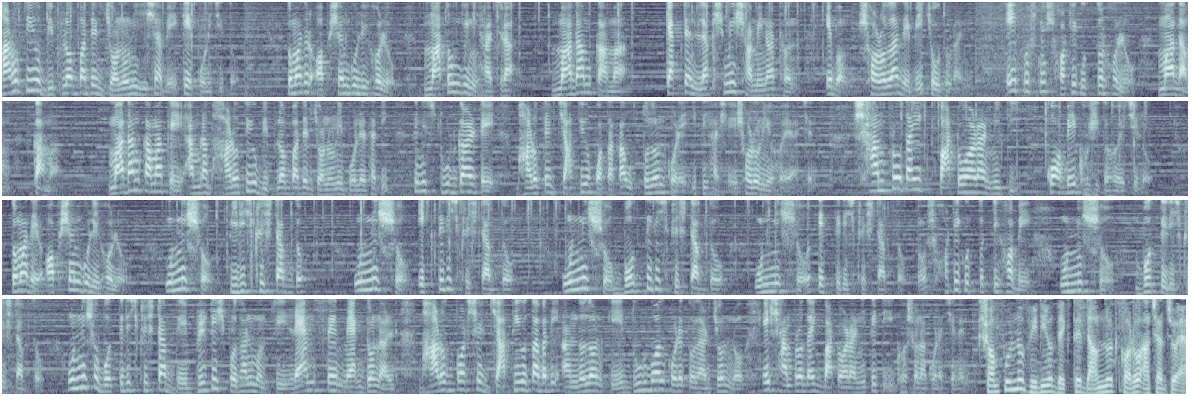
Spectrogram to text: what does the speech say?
ভারতীয় বিপ্লববাদের জননী হিসাবে কে পরিচিত? তোমাদের অপশনগুলি হল মাতঙ্গিনী হাজরা, মাদাম কামা, ক্যাপ্টেন লক্ষ্মী স্বামীনাথন এবং সরলা দেবী চৌধুরানী। এই প্রশ্নের সঠিক উত্তর হল মাদাম কামা। মাদাম কামাকে আমরা ভারতীয় বিপ্লববাদের জননী বলে থাকি। তিনি স্টুটগার্টে ভারতের জাতীয় পতাকা উত্তোলন করে ইতিহাসে স্মরণীয় হয়ে আছেন। সাম্প্রদায়িক পাটোয়ারা নীতি কবে ঘোষিত হয়েছিল? তোমাদের অপশনগুলি হল উনিশশো তিরিশ খ্রিস্টাব্দ, উনিশশো একত্রিশ খ্রিস্টাব্দ, উনিশশো বত্রিশ খ্রিস্টাব্দ, উনিশশো তেত্রিশ খ্রিস্টাব্দ। সঠিক উত্তরটি হবে উনিশশো বত্রিশ খ্রিস্টাব্দ। উনিশশো বত্রিশ খ্রিস্টাব্দে ব্রিটিশ প্রধানমন্ত্রী র্যামসে ম্যাকডোনাল্ড ভারতবর্ষের জাতীয়তাবাদী আন্দোলনকে দুর্বল করে তোলার জন্য এই সাম্প্রদায়িক বাটোয়ারা নীতিটি ঘোষণা করেছিলেন। সম্পূর্ণ ভিডিও দেখতে ডাউনলোড করো আচার্য অ্যাপ।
